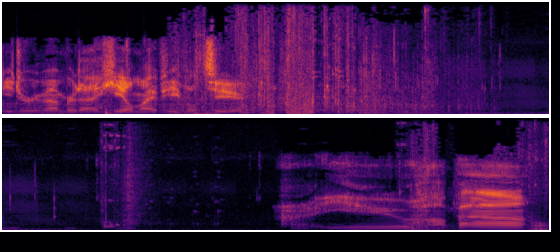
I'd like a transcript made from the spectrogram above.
Need to remember to heal my people too. You hop out.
